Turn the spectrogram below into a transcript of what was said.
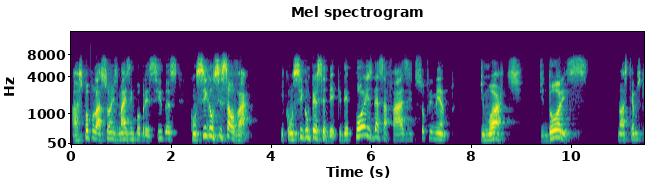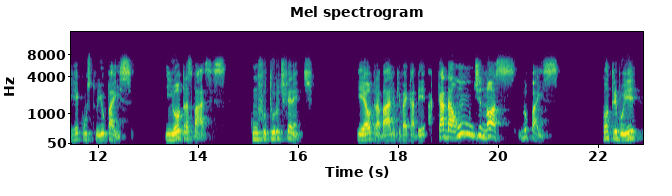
as populações mais empobrecidas consigam se salvar e consigam perceber que depois dessa fase de sofrimento, de morte, de dores, nós temos que reconstruir o país em outras bases, com um futuro diferente. E é o trabalho que vai caber a cada um de nós no país contribuir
